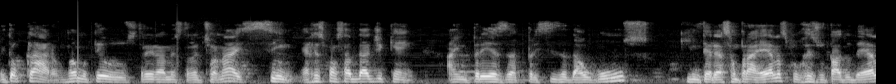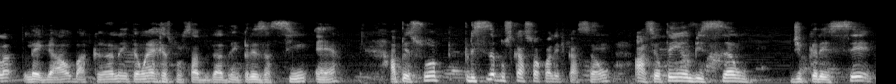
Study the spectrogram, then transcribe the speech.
Então, claro, vamos ter os treinamentos tradicionais? Sim. É responsabilidade de quem? A empresa precisa dar alguns que interessam para elas, para o resultado dela, legal, bacana. Então, é responsabilidade da empresa? Sim, é. A pessoa precisa buscar sua qualificação. Ah, se eu tenho ambição de crescer,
